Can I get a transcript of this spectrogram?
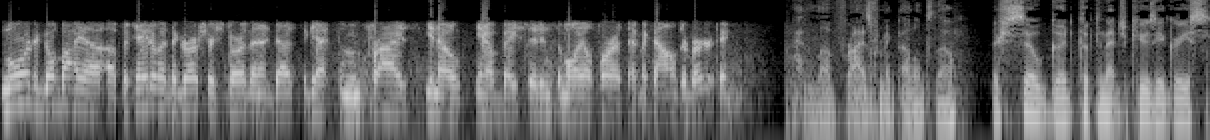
more to go buy a, a potato at the grocery store than it does to get some fries, you know, you know, basted in some oil for us at McDonald's or Burger King. I love fries from McDonald's though. They're so good cooked in that jacuzzi grease.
